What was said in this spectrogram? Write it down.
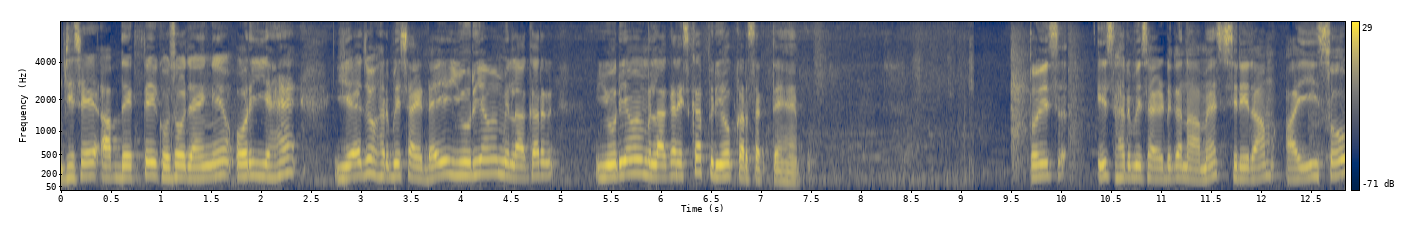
जिसे आप देखते ही खुश हो जाएँगे और यह यह जो हर्बिसाइड है, ये यूरिया में मिलाकर यूरिया में मिलाकर इसका प्रयोग कर सकते हैं। तो इस इस हर्बिसाइड का नाम है श्रीराम आई सौ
